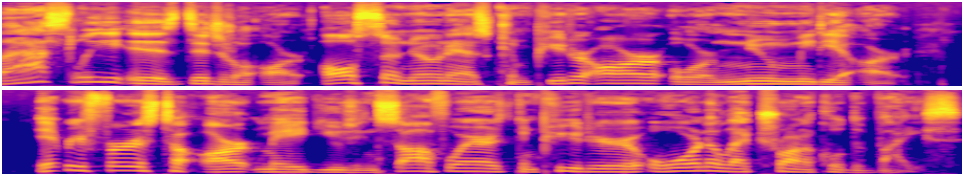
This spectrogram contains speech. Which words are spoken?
Lastly, is digital art, also known as computer art or new media art. It refers to art made using software, computer, or an electronical device.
